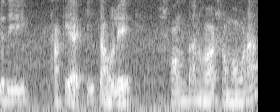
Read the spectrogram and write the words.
যদি থাকে আর কি, তাহলে সন্তান হওয়ার সম্ভাবনা,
